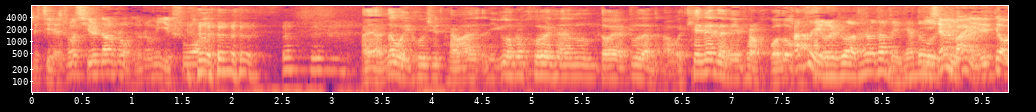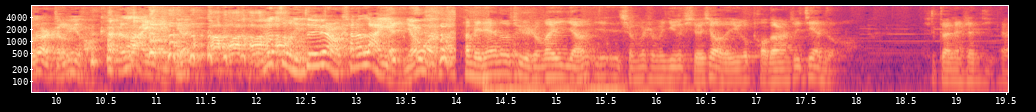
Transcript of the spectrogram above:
这姐说，其实当时我就这么一说，哎呀，那我以后去台湾，你跟我说侯孝贤导演住在哪儿，我天天在那片儿活动。他自己会说，他说他每天都你先把你的吊带整理好，看着辣眼睛。我们坐你对面，我看着辣眼睛，我操！他每天都去什么杨什么什么一个学校的一个跑道上去健走，去锻炼身体。嗯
